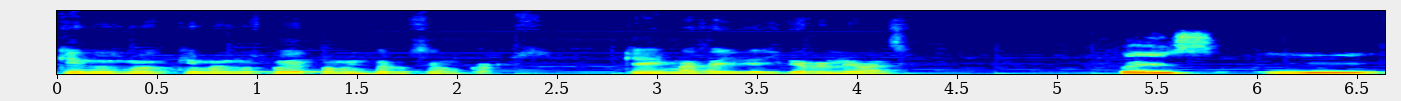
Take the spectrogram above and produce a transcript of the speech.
¿qué, nos, qué más nos puede comentar usted, don Carlos? ¿Qué hay más ahí de, ahí de relevancia? Pues eh,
